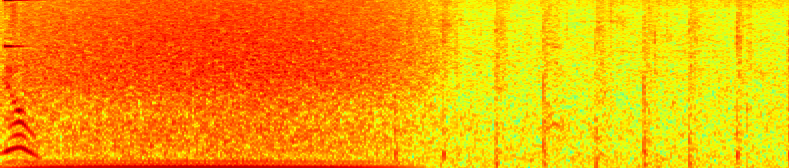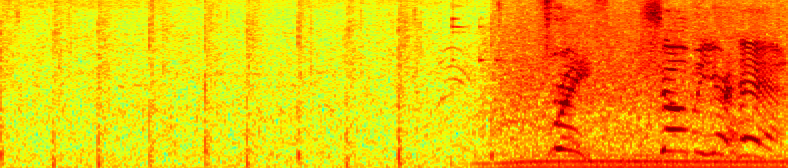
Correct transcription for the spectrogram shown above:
Yo, Freeze! Show me your hands!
